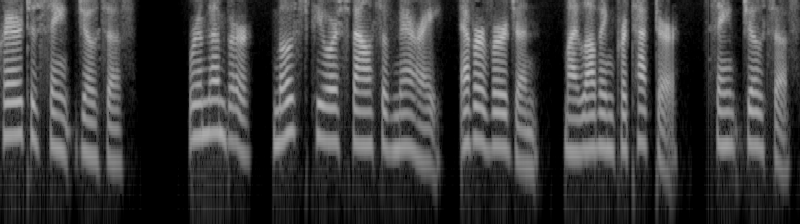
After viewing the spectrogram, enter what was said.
Prayer to Saint Joseph. Remember, most pure spouse of Mary, ever virgin, my loving protector, Saint Joseph,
